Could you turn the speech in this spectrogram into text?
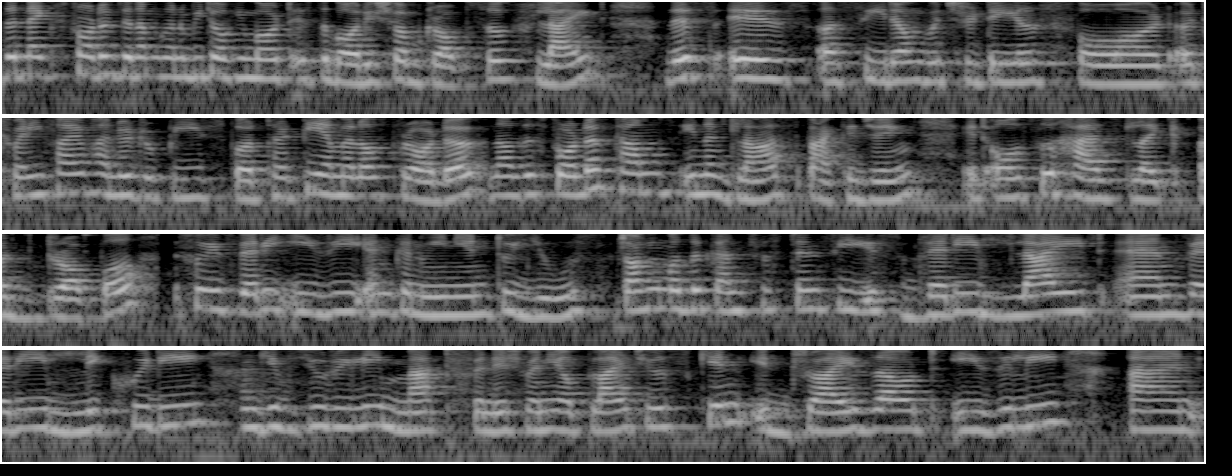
the next product that I'm going to be talking about is the Body Shop Drops of Light. This is a serum which retails for uh, 2500 rupees for 30 ml of product. Now this product comes in a glass packaging. It also has like a dropper. So it's very easy and convenient to use. Talking about the consistency is very light and very liquidy and gives you really matte finish. When you apply it to your skin, it dries out easily and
